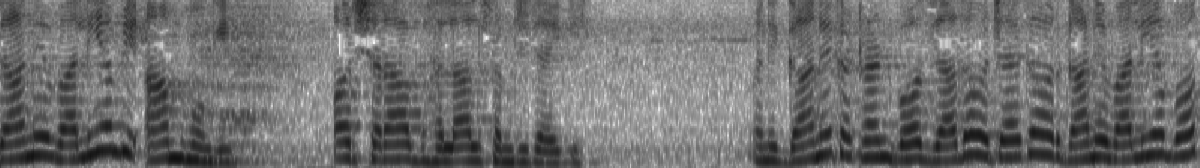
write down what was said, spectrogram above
گانے والیاں بھی عام ہوں گی اور شراب حلال سمجھی جائے گی۔ یعنی گانے کا ٹرینڈ بہت زیادہ ہو جائے گا اور گانے والیاں بہت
